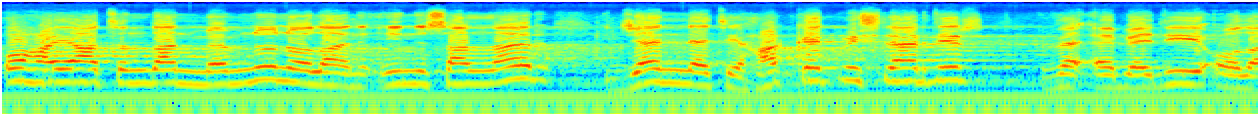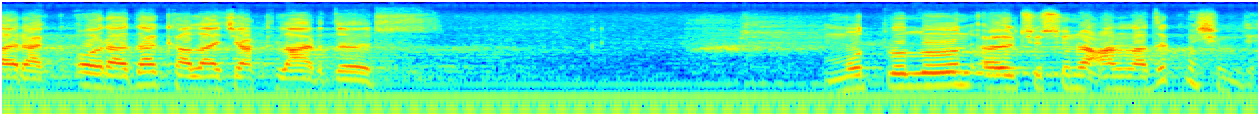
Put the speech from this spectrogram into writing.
o hayatından memnun olan insanlar cenneti hak etmişlerdir ve ebedi olarak orada kalacaklardır. Mutluluğun ölçüsünü anladık mı şimdi?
